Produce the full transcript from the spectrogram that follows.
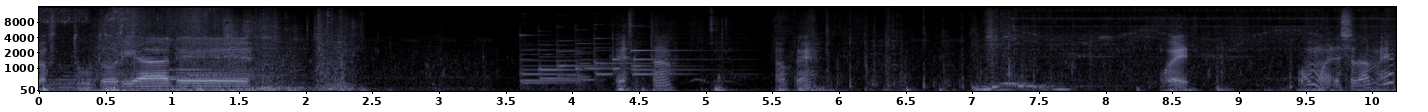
Los tutoriales. Esta. Ok. Wait. ¿Cómo era eso también?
